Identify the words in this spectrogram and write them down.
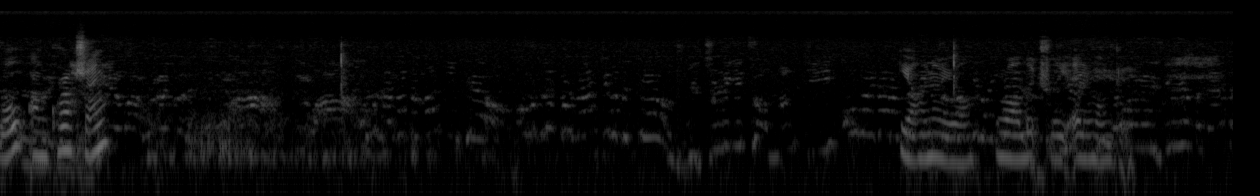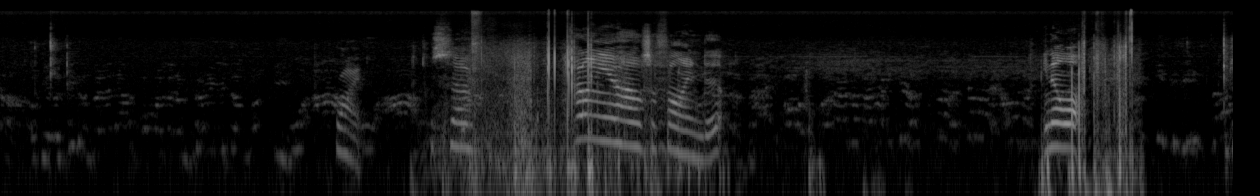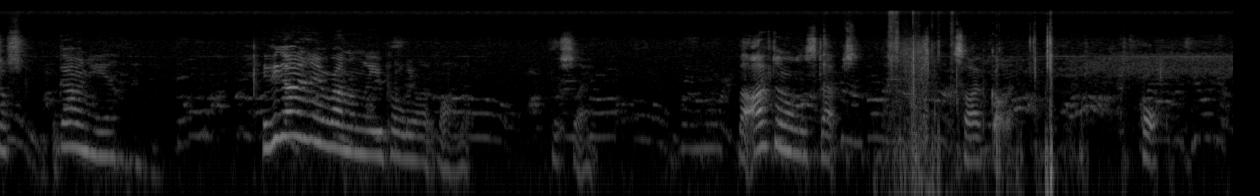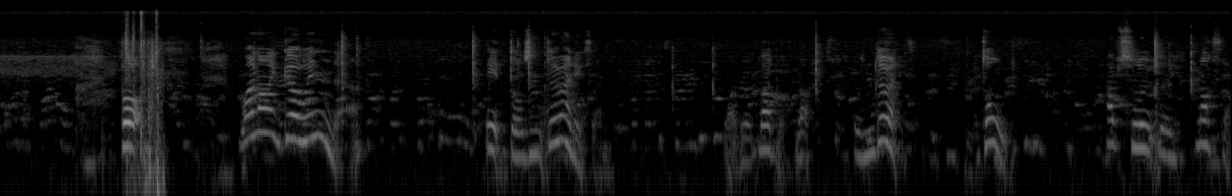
Well, I'm crashing. Yeah, I know you are. You are literally a monkey. Right. So, telling you how to find it. You know what? Just go in here. If you go in here randomly, you probably won't find it. Just. But I've done all the steps, so I've got it. Cool. But when I go in there, it doesn't do anything. Blah, blah, blah, blah, blah. Doesn't do anything at all. Absolutely nothing.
